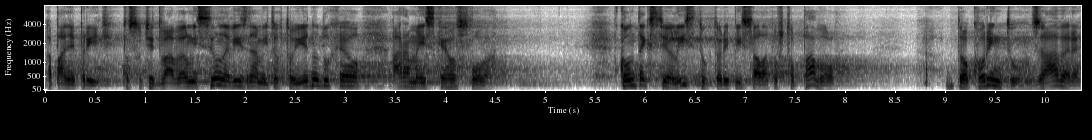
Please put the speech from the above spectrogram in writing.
a páne, príď. To sú tie dva veľmi silné významy tohto jednoduchého aramejského slova. V kontexte listu, ktorý písal apoštol Pavol do Korintu, v závere,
